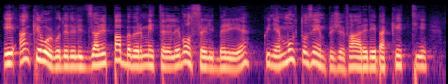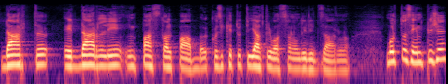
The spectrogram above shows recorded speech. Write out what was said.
E anche voi potete utilizzare il pub per mettere le vostre librerie quindi è molto semplice fare dei pacchetti Dart e darli in pasto al pub, così che tutti gli altri possano utilizzarlo. Molto semplice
